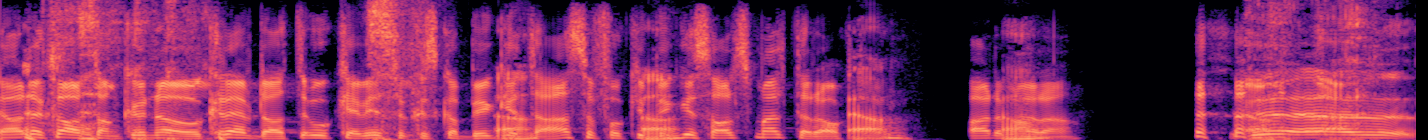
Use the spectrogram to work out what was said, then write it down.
ja, det er klart han kunne jo krevd at ok, hvis dere skal bygge ja. det her, så får dere bygge saltsmeltereaktor. Ja. Ferdig med det. Du, eh,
